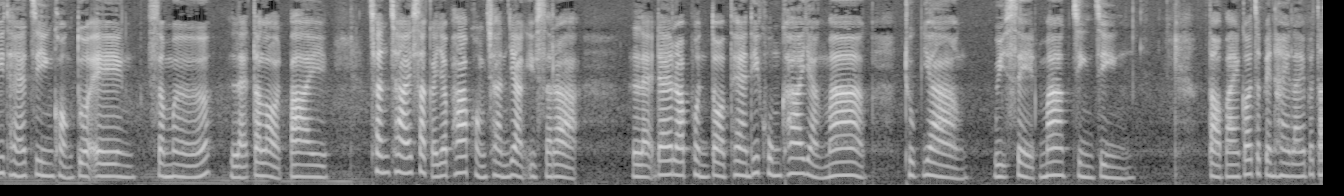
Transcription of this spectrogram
ที่แท้จริงของตัวเอง เสมอ และตลอดไป ฉันใช้ศักยภาพของฉันอย่างอิสระ และได้รับผลตอบแทนที่คุ้มค่าอย่างมาก ทุกอย่างวิเศษมากจริง ๆ ต่อไปก็จะเป็นไฮไลท์ประจ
